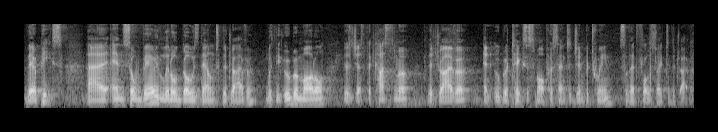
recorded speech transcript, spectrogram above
their piece. Uh, and so very little goes down to the driver. With the Uber model, there's just the customer, the driver, and Uber takes a small percentage in between, so that flows right to the driver.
